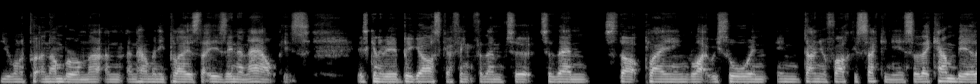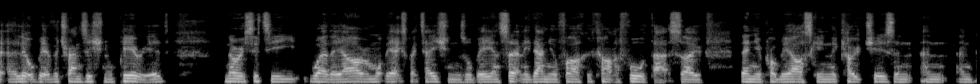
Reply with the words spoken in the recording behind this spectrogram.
you want to put a number on that and, and how many players that is in and out, it's it's going to be a big ask, I think, for them to to then start playing like we saw in, in Daniel Farke's second year. So there can be a, a little bit of a transitional period Norwich City where they are and what the expectations will be. And certainly Daniel Farke can't afford that. So then you're probably asking the coaches and, and, and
